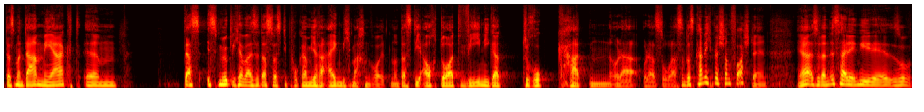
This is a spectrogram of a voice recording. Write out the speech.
dass man da merkt, ähm, das ist möglicherweise das, was die Programmierer eigentlich machen wollten und dass die auch dort weniger Druck hatten oder, oder sowas. Und das kann ich mir schon vorstellen. Ja, also dann ist halt irgendwie so,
